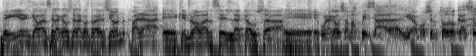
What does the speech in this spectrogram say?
de que quieren que avance la causa de la contravención para eh, que no avance la causa, eh, una causa más pesada, digamos, en todo caso.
